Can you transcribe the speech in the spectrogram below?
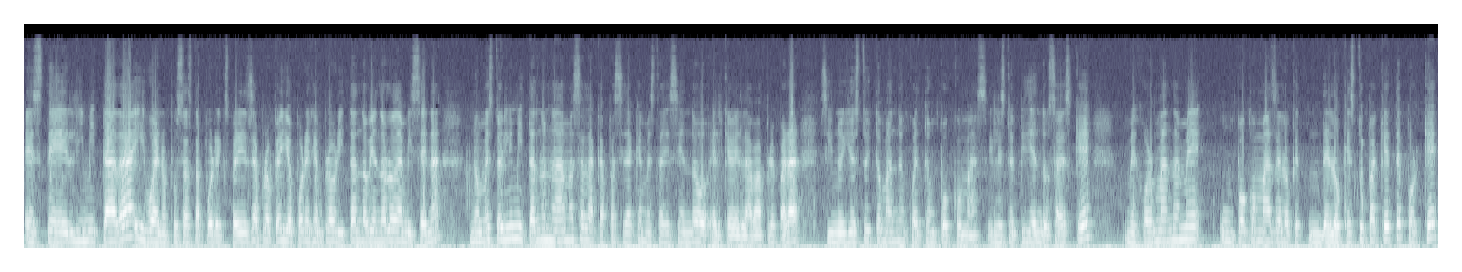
este limitada y bueno, pues hasta por experiencia propia, yo por ejemplo ahorita ando viendo lo de mi cena, no me estoy limitando nada más a la capacidad que me está diciendo el que la va a preparar, sino yo estoy tomando en cuenta un poco más y le estoy pidiendo, ¿sabes qué? Mejor mándame un poco más de lo que de lo que es tu paquete, ¿por qué?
